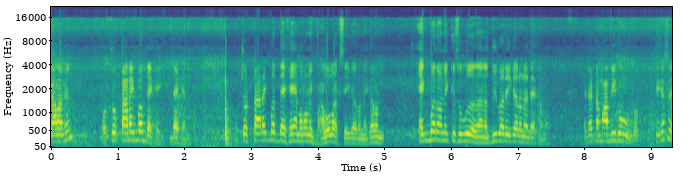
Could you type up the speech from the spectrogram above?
জানাবেন। ওর চোখটা আরেকবার দেখাই, দেখেন। চোখটা আরেকবার দেখাই আমার অনেক ভালো লাগছে এই কারণে, কারণ একবার অনেক কিছু বোঝা যায় না, দুইবার এই কারণে দেখানো। এটা একটা মাদি কবুতর, ঠিক আছে?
